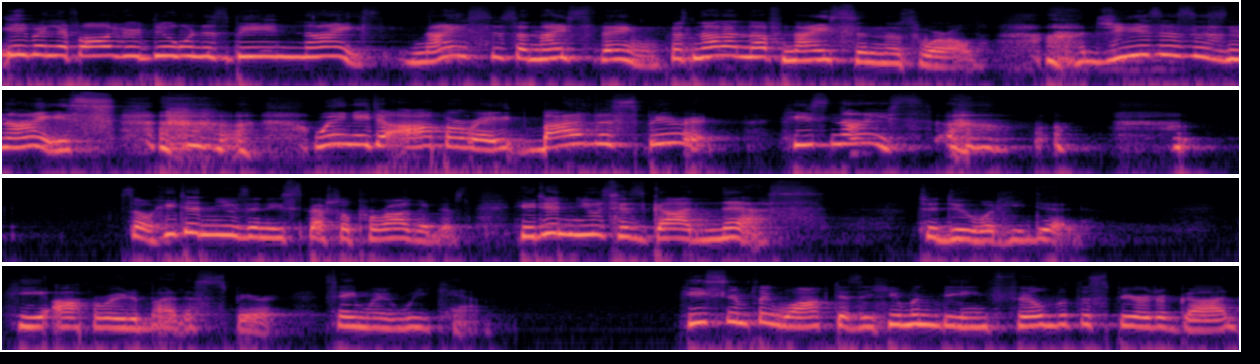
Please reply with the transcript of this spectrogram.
even if all you're doing is being nice. Nice is a nice thing. There's not enough nice in this world. Jesus is nice. we need to operate by the Spirit. He's nice. so he didn't use any special prerogatives. He didn't use his godness to do what he did. He operated by the Spirit, same way we can. He simply walked as a human being filled with the Spirit of God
